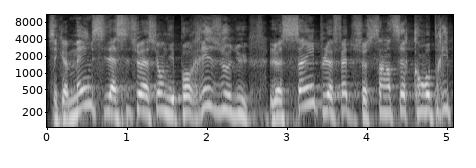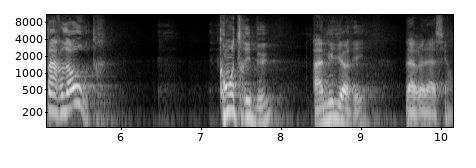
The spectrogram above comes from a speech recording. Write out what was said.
C'est que même si la situation n'est pas résolue, le simple fait de se sentir compris par l'autre contribue à améliorer la relation.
